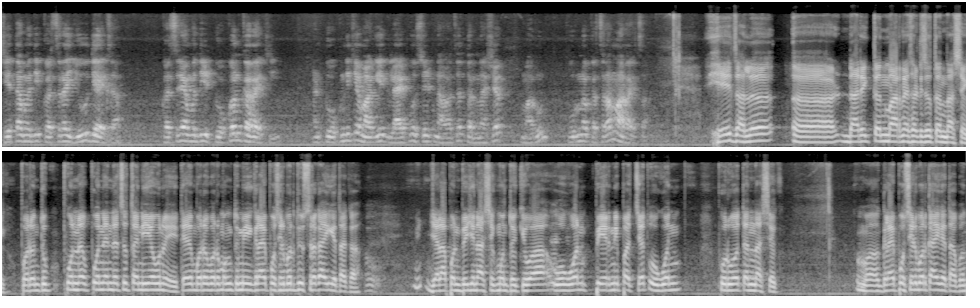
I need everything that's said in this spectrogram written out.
शेतामध्ये कचरा येऊ द्यायचा कचऱ्यामध्ये टोकन करायची आणि टोकणीच्या मागे ग्लायफोसेट नावाचं तणनाशक मारून पूर्ण कचरा मारायचा. हे झालं डायरेक्ट तण मारण्यासाठीचं तणनाशक. परंतु पुन्हा पुण्यांदाचं तण येऊ नये त्याबरोबर मग तुम्ही ग्लायपोसेटवर दुसरं काय घेता का? हो. ज्याला आपण बीजनाशक म्हणतो किंवा ओगवन पेरणी पश्चात ओगवन पूर्व तणनाशक ग्लायपोसेटवर काय घेता आपण?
